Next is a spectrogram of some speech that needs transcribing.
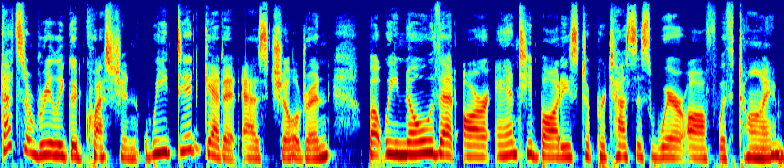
That's a really good question. We did get it as children, but we know that our antibodies to pertussis wear off with time.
